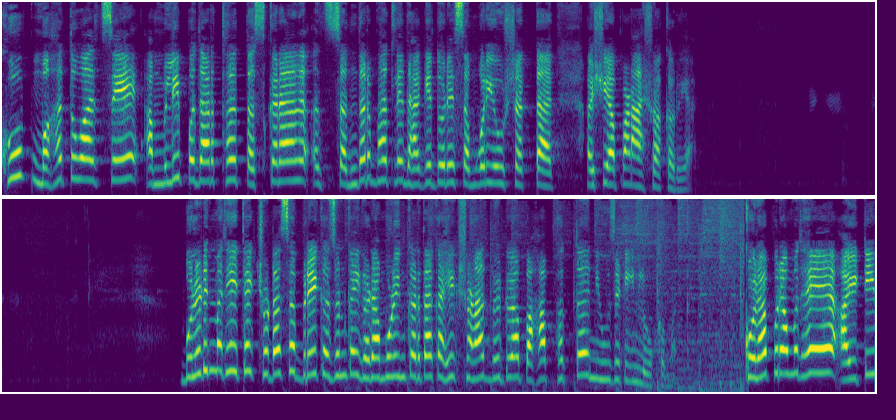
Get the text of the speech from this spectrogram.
खूप महत्त्वाचे अंमली पदार्थ तस्करा संदर्भातले धागेदोरे समोर येऊ शकतात अशी आपण आशा करूया. बुलेटिनमध्ये इथे एक छोटासा ब्रेक अजून काही घडामोडींकरता काही क्षणात भेटूया. पहा फक्त न्यूज एटीन लोकमत. कोल्हापुरामध्ये आय टी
